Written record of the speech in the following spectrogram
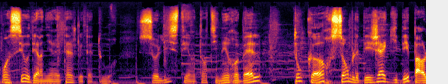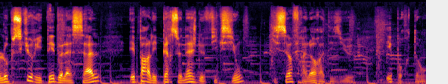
coincé au dernier étage de ta tour. Soliste et un tantinet rebelle, ton corps semble déjà guidé par l'obscurité de la salle et par les personnages de fiction qui s'offrent alors à tes yeux. Et pourtant,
